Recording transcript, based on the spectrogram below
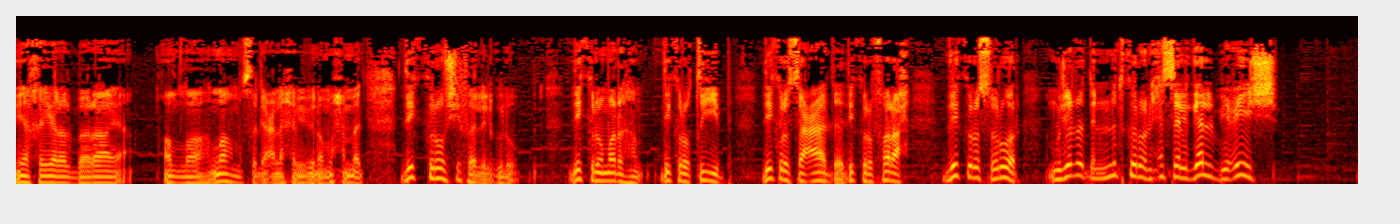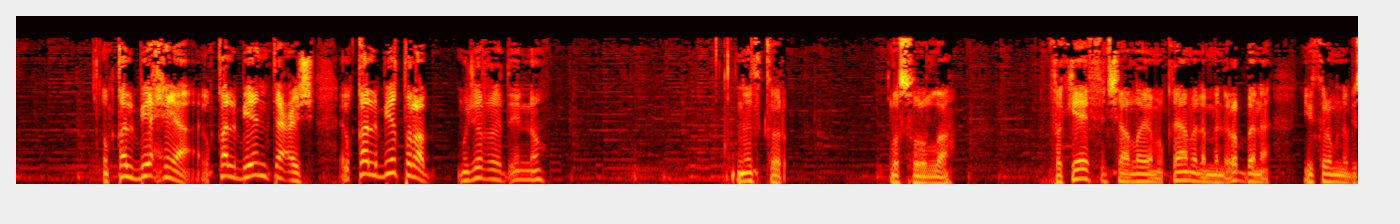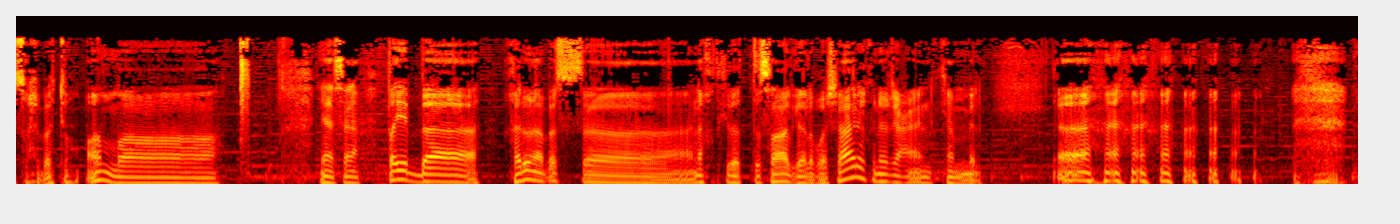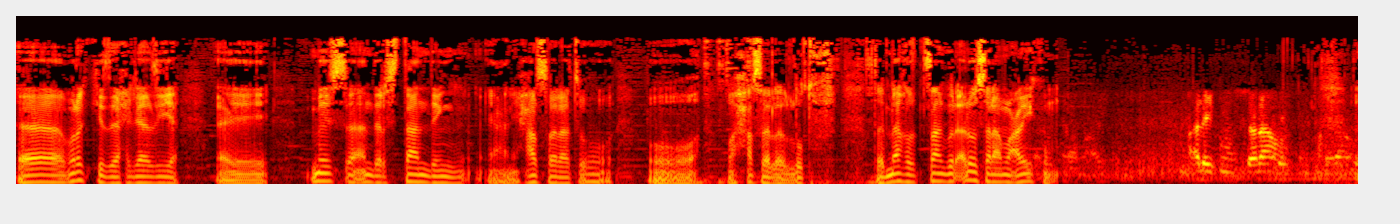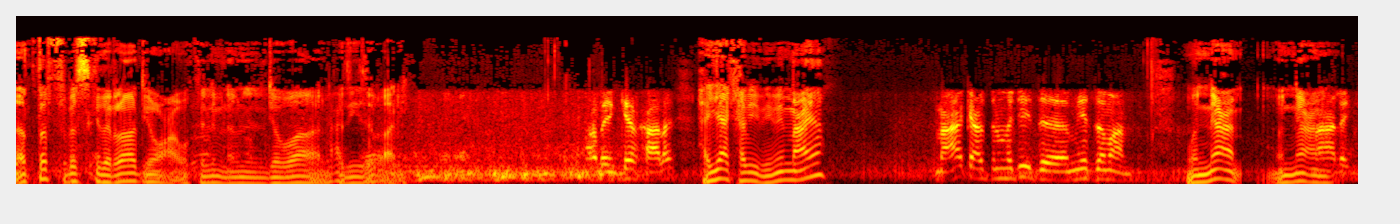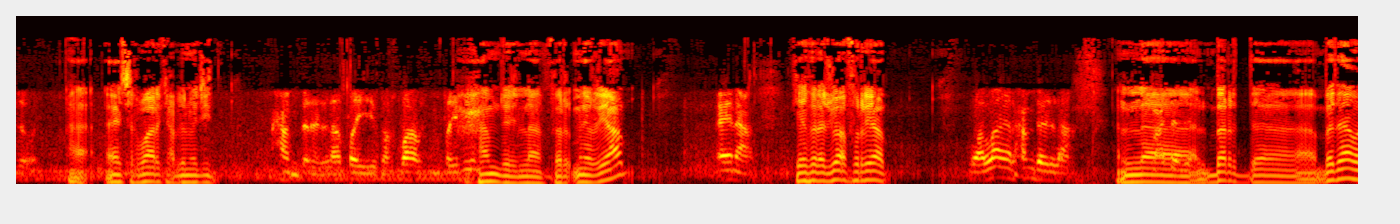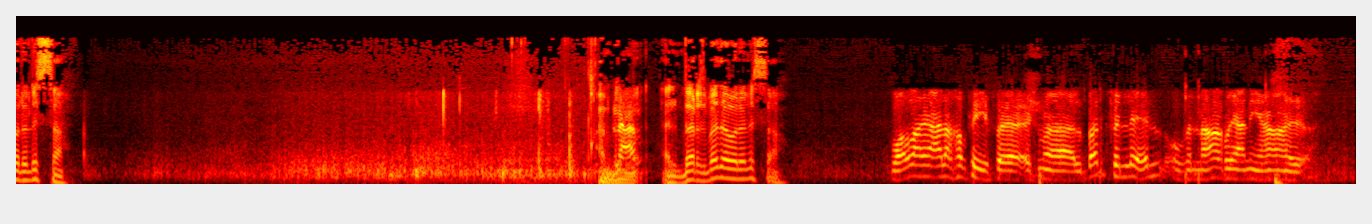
يا خير البرايا. الله اللهم صل على حبيبنا محمد. ذكره شفاء للقلوب. ذكره مرهم ذكره طيب ذكره سعادة ذكره فرح ذكره سرور. مجرد أن نذكره نحس القلب يعيش القلب يحيا القلب ينتعش القلب يطرب. مجرد إنه نذكر رسول الله. فكيف إن شاء الله يوم القيامة لما ربنا يكرمنا بصحبته؟ الله. يا سلام. طيب آه، خلونا بس آه، ناخذ كذا اتصال قال أبغى أشارك ونرجع نكمل. آه، مركزه حجازية. misunderstanding يعني حصلت و... و... وحصل اللطف. طيب ناخذ اتصال نقول ألو السلام عليكم. عليكم السلام اطف بس كذا الراديو وكلمنا من الجوال. عزيز الغالي عظيم كيف حالك؟ حياك حبيبي مين معايا؟ معاك عبد المجيد ميت زمان. والنعم والنعم. ما عليك زول. إيش أخبارك عبد المجيد؟ الحمد لله طيب أخباركم طيبين؟ الحمد لله. من الرياض؟ أي نعم. كيف الأجواء في الرياض؟ والله الحمد لله. البرد آه، بدأ ولا لسه؟ نعم. البرد بدأ ولا لسه؟ والله على خفيف. إيش البرد في الليل وفي النهار يعني ها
